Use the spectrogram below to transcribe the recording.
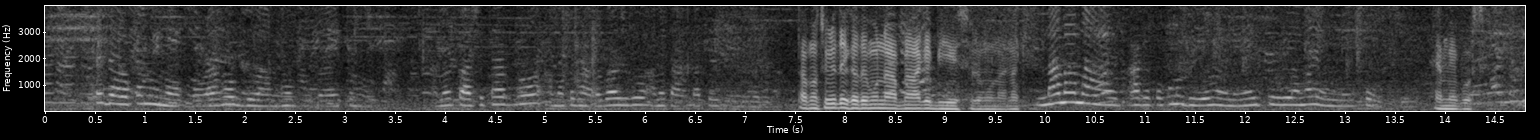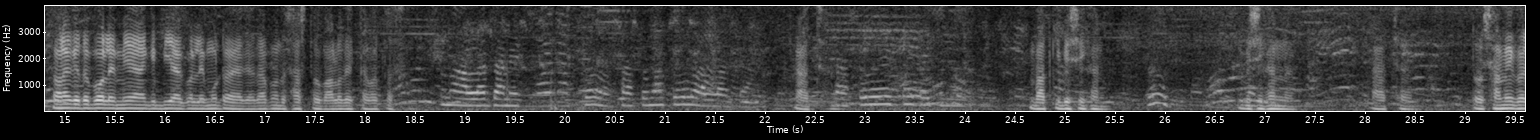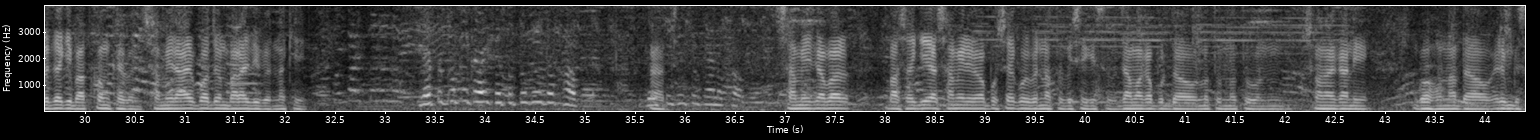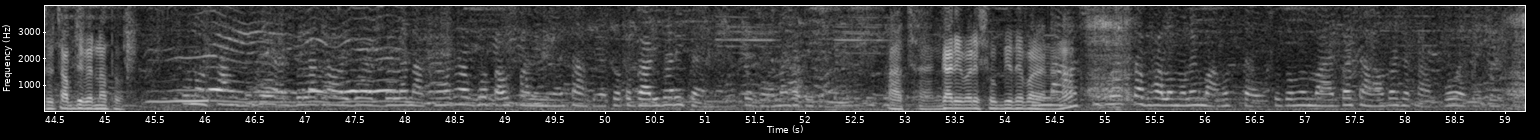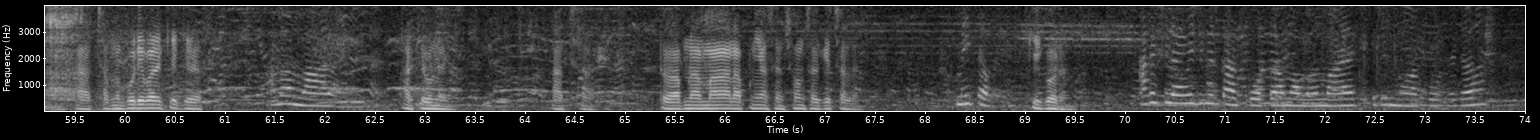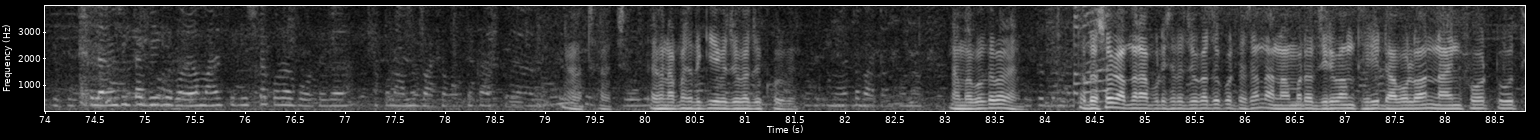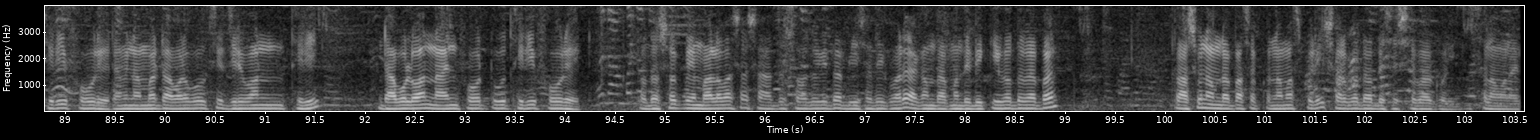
সে যেরকমই হোক বুড়া হোক জোয়ান হোক হোক আমার পাশে থাকব আমাকে ভালোবাসবো আমি তার কাছে বিয়ে করব। তো আপনার চুরি দেখে তো মনে হয় আপনার আগে বিয়ে হয়েছিল মনে হয় নাকি? না না না আগে কখনো বিয়ে হয়নি। এই চুরি আমার এমনি করছি এমনি পড়ছে। তো অনেকে তো বলে মেয়ে আগে বিয়ে করলে মোটা হয়ে যায় আপনার তো স্বাস্থ্য ভালো দেখতে পারতেছে? শোনো আল্লাহর দানের স্বাস্থ্য মাস্ত হলো আল্লাহর দান। আচ্ছা। স্বাস্থ্য হয়েছে তাই কি হয়েছে? ভাত কি বেশি খান? বেশি খান না? আচ্ছা। তো স্বামী ঘরে যা কি ভাত কম খাবেন? স্বামীর আয় উপার্জন বাড়াই দিবেন নাকি? যতটুকুই খাই সেতটুকুই তো খাব। আচ্ছা। স্বামীর আবার বাসায় গিয়ে স্বামীর অপচয় করবেন না তো বেশি কিছু? জামা কাপড় দাও নতুন নতুন সোনা গানি গহনা দাও এরকম কিছু চাপ দিবেন না তো? বেলা খাওয়াইবো এক বেলা না খাওয়া থাকব তাও স্বামী নিয়ে শান্তি আছে। অত গাড়ি বাড়ি চাই না বুঝছ গহনা ঘাটি চাই আচ্ছা গাড়ি বাড়ি সুখ দিতে পারে না না শুধু একটা ভালো মনের মানুষ চাই। শুধু আমার মায়ের পাশে আমার পাশে থাকব আচ্ছা আপনার পরিবারে কে কে আছে? আমার মা আর আমি। আর কেউ নেই? আচ্ছা তো আপনার মা আর আপনি আছেন সংসার কে চালান আমি চালাই। কি করেন? আগে সেলাই মেশিনের কাজ করতাম আমার মা অ্যাক্সিডেন্ট হওয়ার পর থেকে সেলাই মেশিনটা বিক্রি করে মায়ের চিকিৎসা করার পর থেকে এখন আমি বাসা করতে কাজ করে আচ্ছা আচ্ছা। এখন আপনার সাথে কীভাবে যোগাযোগ করবে? নাম্বার বলতে পারেন? তো দর্শক আপনারা সাথে যোগাযোগ করতে চান তার নাম্বারটা zero one three double one nine four two three four eight. আমি নাম্বারটা আবারও বলছি zero one three double one nine four two three four eight. তো দর্শক প্রেম ভালোবাসা সাহায্য সহযোগিতা বিয়ে করে এখন তো আপনাদের ব্যক্তিগত ব্যাপার। তো আসুন আমরা পাঁচক্য নামাজ পড়ি সর্বদা দেশের সেবা করি। আসসালামু আলাইকুম।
